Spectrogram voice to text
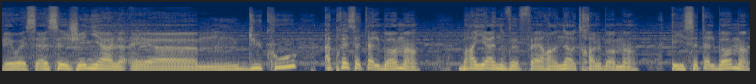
Et ouais, c'est assez génial. Et euh, du coup, après cet album, Brian veut faire un autre album. Et cet album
